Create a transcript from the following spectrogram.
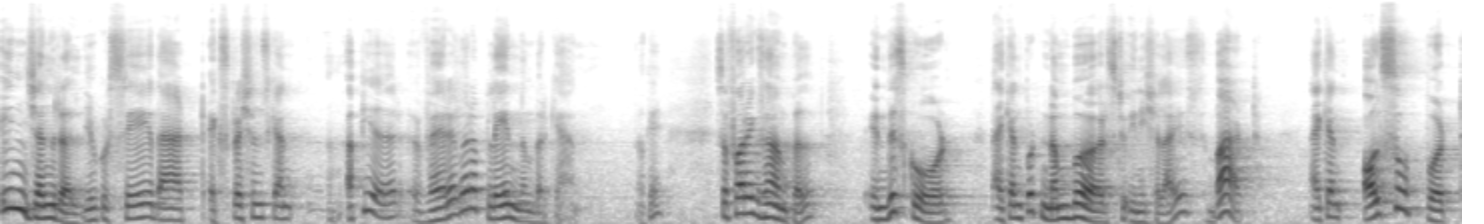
in general you could say that expressions can appear wherever a plain number can. Okay? So for example in this code I can put numbers to initialize but I can also put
